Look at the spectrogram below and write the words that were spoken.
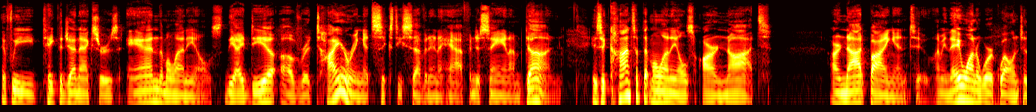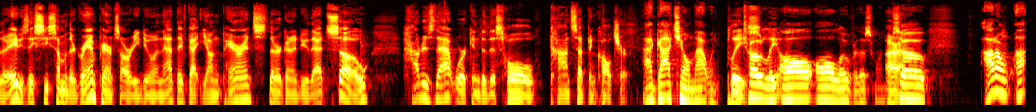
if we take the Gen Xers and the millennials, the idea of retiring at 67 and a half and just saying I'm done is a concept that millennials are not are not buying into. I mean, they want to work well into their 80s. They see some of their grandparents already doing that. They've got young parents that are going to do that. So, how does that work into this whole concept and culture? I got you on that one. Please. Totally all all over this one. right. So I don't I,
